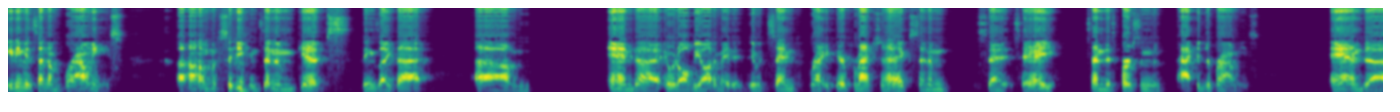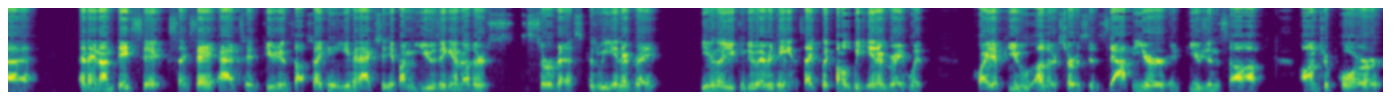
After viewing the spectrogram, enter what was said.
You can even send them brownies. Um, so you hmm. can send them gifts, things like that. Um, and uh, it would all be automated. It would send right here from Actionetics, send them, say, say, hey, send this person a package of brownies. And uh, and then on day six, I say add to Infusionsoft. So I can even actually, if I'm using another service, because we integrate, even though you can do everything inside ClickFunnels, we integrate with quite a few other services, Zapier, Infusionsoft, Ontraport,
